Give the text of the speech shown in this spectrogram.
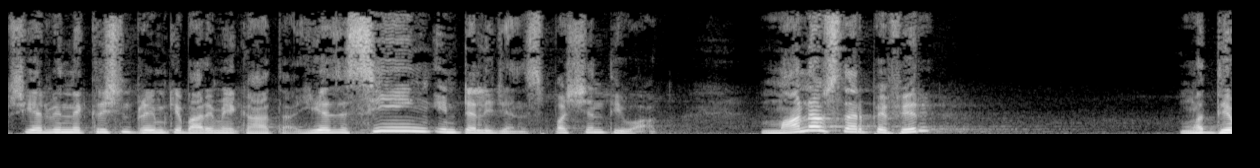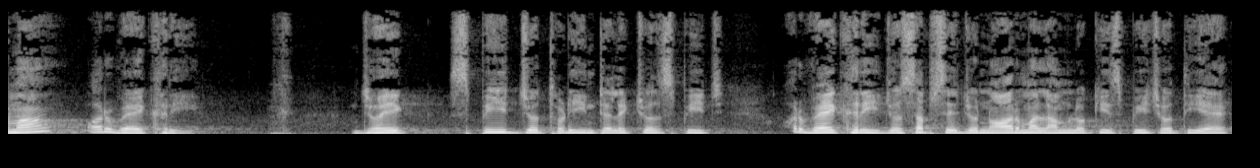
श्री अरविंद ने कृष्ण प्रेम के बारे में कहा था he has a seeing intelligence पश्चंती वाक। मानव स्तर पे फिर मध्यमा और वैखरी, जो एक स्पीच जो थोड़ी इंटेलेक्चुअल स्पीच और वैखरी, जो सबसे, जो नॉर्मल हम लोग की स्पीच होती है,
